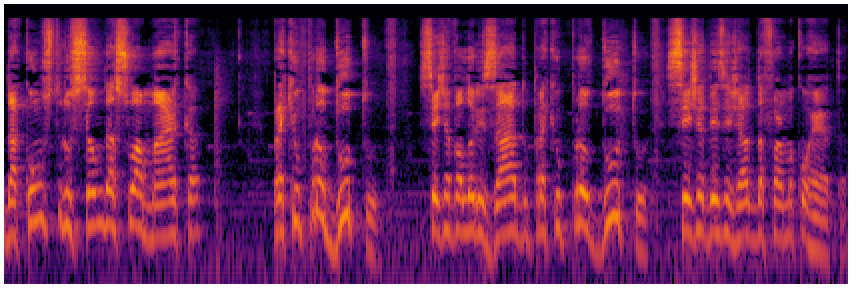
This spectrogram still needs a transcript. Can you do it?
da construção da sua marca para que o produto seja valorizado, para que o produto seja desejado da forma correta.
